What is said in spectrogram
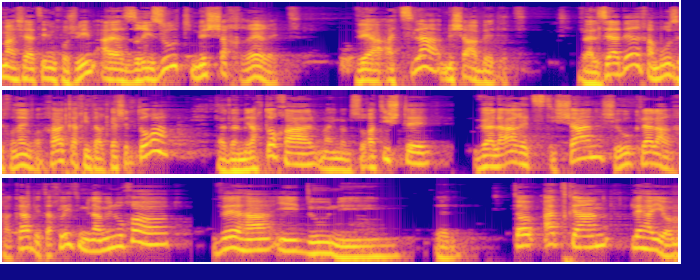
מה שהעצלים חושבים, הזריזות משחררת, והעצלה משעבדת. ועל זה הדרך אמרו זיכרונם לברכה, כך היא דרכה של תורה, ועל במלח תאכל, מים במשורה תשתה, ועל הארץ תישן, שהוא כלל ההרחקה בתכלית מן המנוחות והעידונים. טוב, עד כאן להיום.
